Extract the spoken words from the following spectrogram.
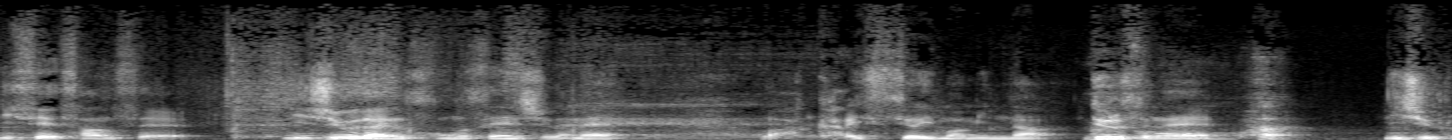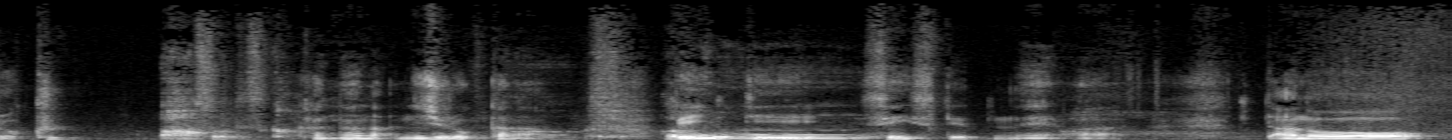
2世3世20代の選手がね若いっすよ今みんな。デュルスねはい。26ああそうですか。か726かな。あベインティ・セイスって言ってね、はい、あのー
